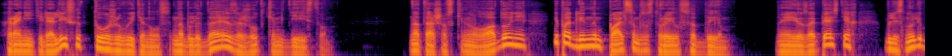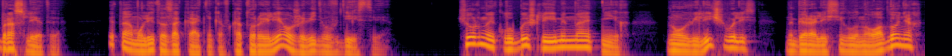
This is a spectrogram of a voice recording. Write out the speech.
Хранитель Алисы тоже вытянулся, наблюдая за жутким действом. Наташа вскинула ладони, и под длинным пальцем заструился дым. На ее запястьях блеснули браслеты. Это амулеты закатников, которые Илья уже видел в действии. Черные клубы шли именно от них, но увеличивались, набирали силу на ладонях,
